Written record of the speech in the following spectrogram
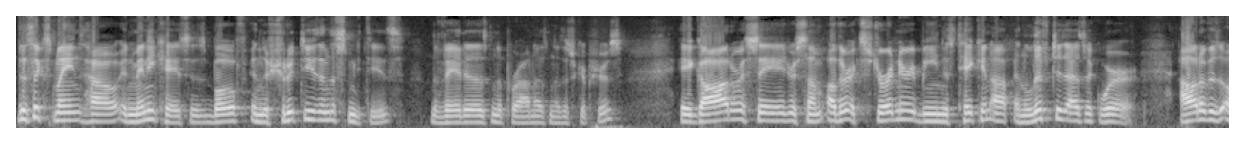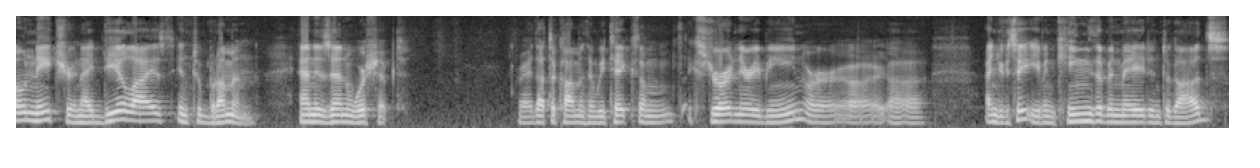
This explains how, in many cases, both in the Shrutis and the Smritis, the Vedas and the Puranas and other scriptures, a god or a sage or some other extraordinary being is taken up and lifted, as it were, out of his own nature and idealized into Brahman and is then worshipped. Right? That's a common thing. We take some extraordinary being, or uh, uh, and you can see even kings have been made into gods,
